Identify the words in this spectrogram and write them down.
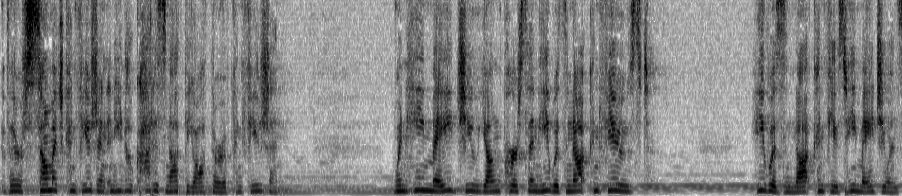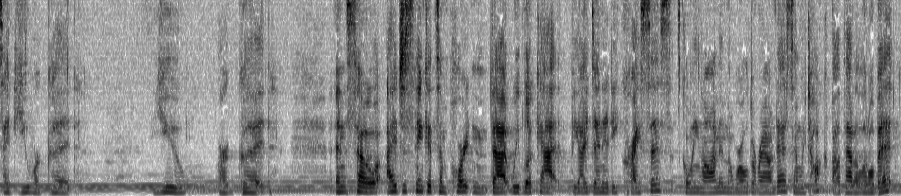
there's so much confusion. And you know, God is not the author of confusion. When He made you, young person, He was not confused. He was not confused. He made you and said, You are good. You are good. And so I just think it's important that we look at the identity crisis that's going on in the world around us and we talk about that a little bit.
